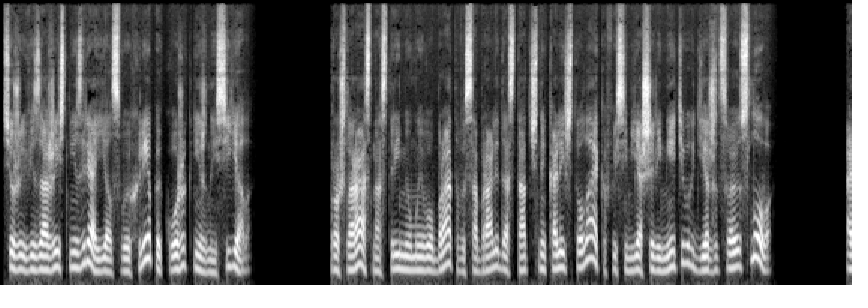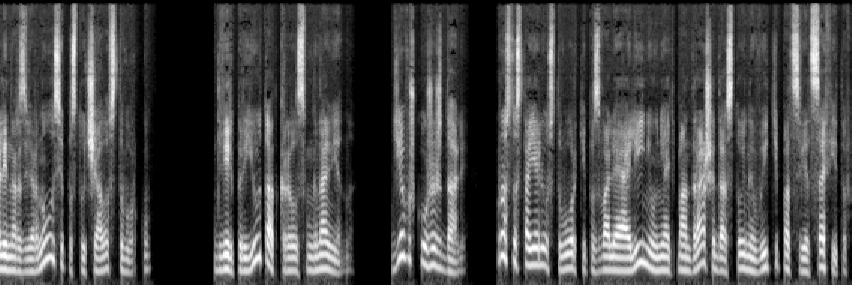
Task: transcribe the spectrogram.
Все же визажист не зря ел свой хлеб, и кожа княжны сияла прошлый раз на стриме у моего брата вы собрали достаточное количество лайков, и семья Шереметьевых держит свое слово. Алина развернулась и постучала в створку. Дверь приюта открылась мгновенно. Девушку уже ждали. Просто стояли у створки, позволяя Алине унять мандраж и достойно выйти под свет софитов.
